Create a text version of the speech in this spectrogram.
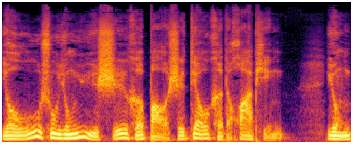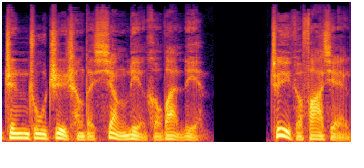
有无数用玉石和宝石雕刻的花瓶，用珍珠制成的项链和腕链。这个发现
